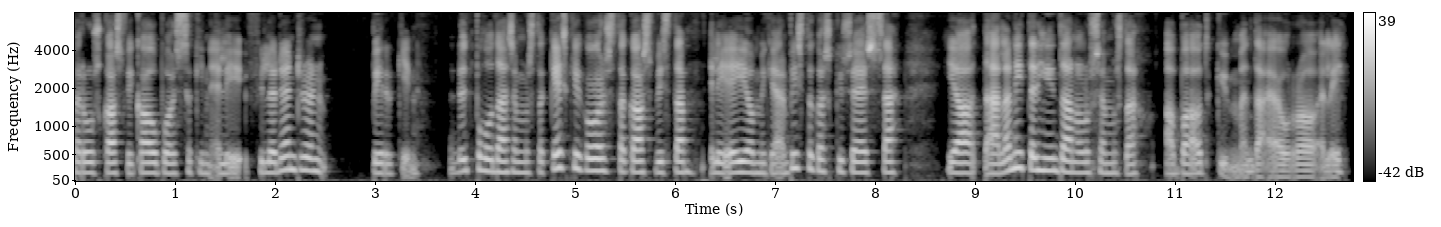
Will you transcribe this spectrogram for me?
peruskasvikaupoissakin, eli Philodendron pirkin. Nyt puhutaan semmoista keskikokoisesta kasvista, eli ei ole mikään pistokas kyseessä, ja täällä niiden hinta on ollut semmoista about 10 euroa, eli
